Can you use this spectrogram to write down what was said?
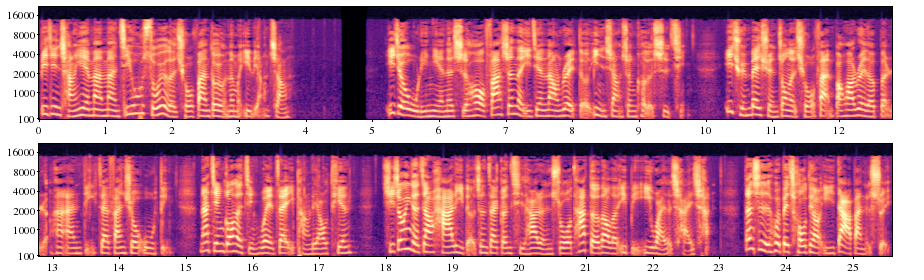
毕竟长夜漫漫，几乎所有的囚犯都有那么一两张。一九五零年的时候，发生了一件让瑞德印象深刻的事情。一群被选中的囚犯，包括瑞德本人和安迪，在翻修屋顶。那监工的警卫在一旁聊天，其中一个叫哈利的正在跟其他人说，他得到了一笔意外的财产，但是会被抽掉一大半的税。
